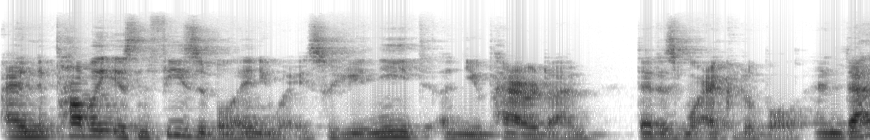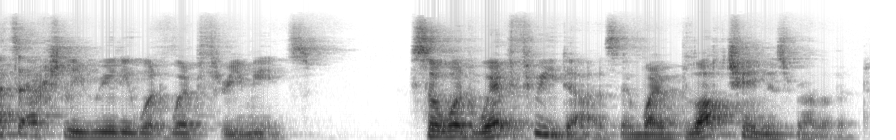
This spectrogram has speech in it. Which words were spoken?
And it probably isn't feasible anyway. So you need a new paradigm that is more equitable. And that's actually really what Web3 means. So, what Web3 does and why blockchain is relevant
